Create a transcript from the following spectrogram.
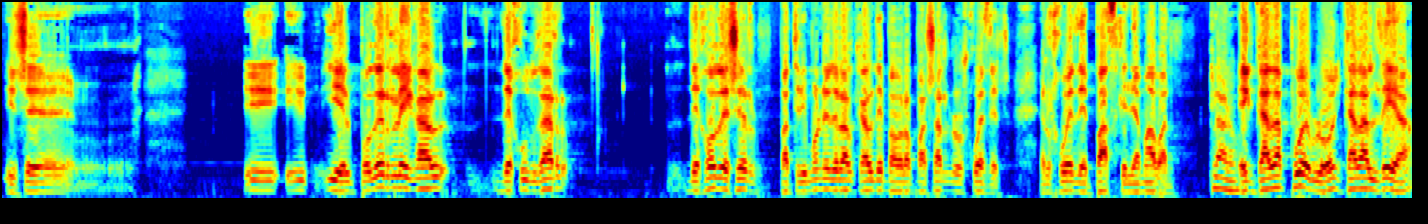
y se y, y- el poder legal de juzgar dejó de ser patrimonio del alcalde para pasar los jueces, el juez de paz que llamaban. Claro. En cada pueblo, en cada aldea,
